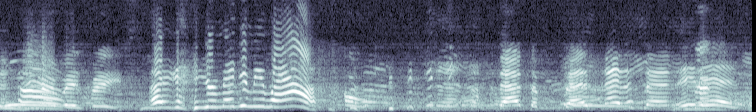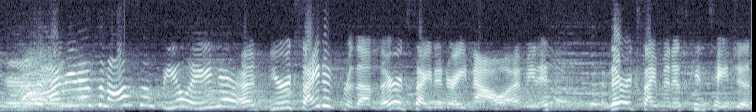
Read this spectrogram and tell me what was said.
is Oh. red face. You're making me laugh. Oh. That's the best medicine. It is. I mean, it's an awesome feeling. You're excited for them. They're excited right now. I mean, it's their excitement is contagious.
